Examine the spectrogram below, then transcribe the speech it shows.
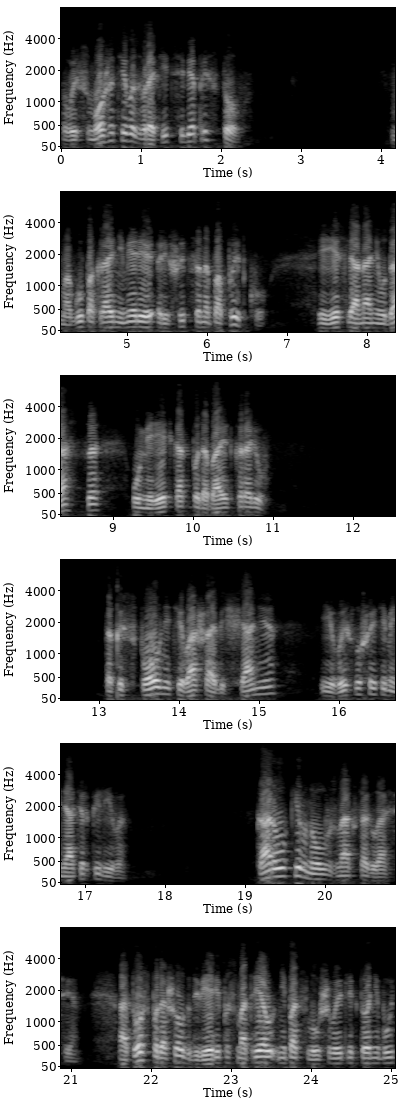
вы сможете возвратить себе престол». Могу, по крайней мере, решиться на попытку, и если она не удастся, умереть, как подобает королю. Так исполните ваше обещание и выслушайте меня терпеливо. Карл кивнул в знак согласия. Атос подошел к двери, посмотрел, не подслушивает ли кто-нибудь,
